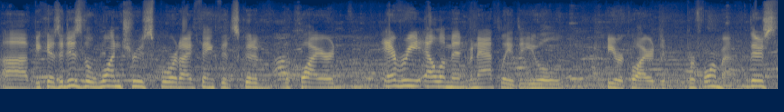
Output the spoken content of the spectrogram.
uh, because it is the one true sport I think that's going to require every element of an athlete that you will be required to perform at. There's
